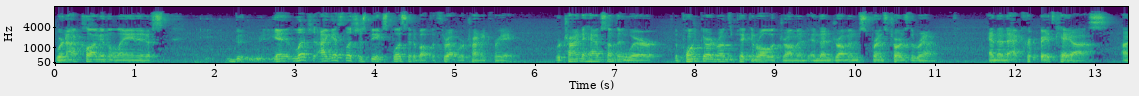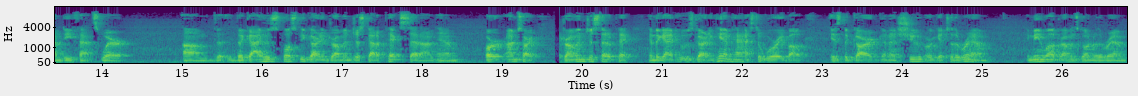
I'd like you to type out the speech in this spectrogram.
we're not clogging the lane, and if and let's I guess let's just be explicit about the threat we're trying to create. We're trying to have something where the point guard runs a pick and roll with Drummond, and then Drummond sprints towards the rim, and then that creates chaos on defense. Where um, the the guy who's supposed to be guarding Drummond just got a pick set on him, or I'm sorry, Drummond just set a pick, and the guy who was guarding him has to worry about is the guard going to shoot or get to the rim. And meanwhile, Drummond's going to the rim.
